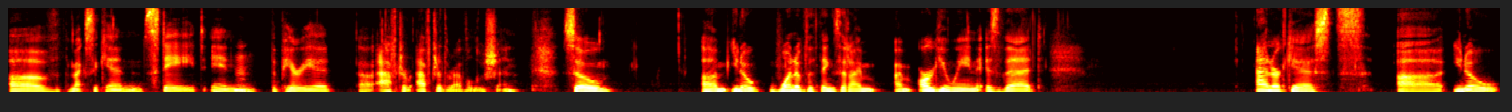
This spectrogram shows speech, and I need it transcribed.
of the Mexican state in hmm. the period uh, after after the revolution. So, um, you know, one of the things that I'm I'm arguing is that anarchists, uh, you know,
